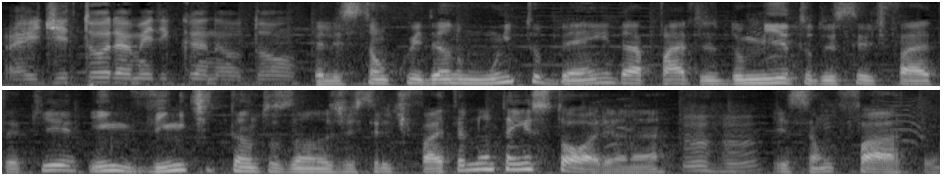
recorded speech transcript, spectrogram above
A editora americana, o Dom. Eles estão cuidando muito bem da parte do mito do Street Fighter aqui. Em 20 e tantos anos de Street Fighter não tem história, né? Uhum. Isso é um fato.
